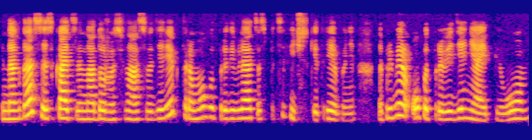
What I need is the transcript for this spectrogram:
Иногда соискателям на должность финансового директора могут предъявляться специфические требования, например, опыт проведения IPO,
